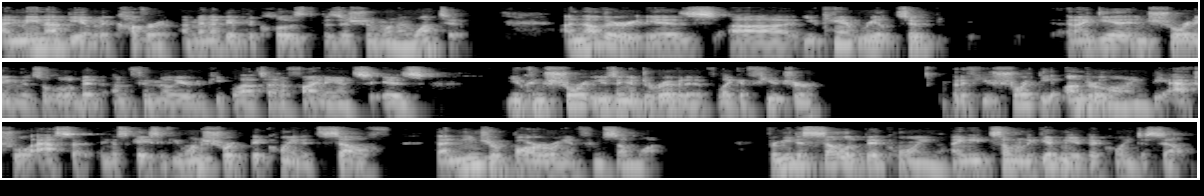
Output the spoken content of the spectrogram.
I may not be able to cover it. I may not be able to close the position when I want to. Another is uh, you can't really, so an idea in shorting that's a little bit unfamiliar to people outside of finance is you can short using a derivative like a future but if you short the underlying, the actual asset, in this case, if you want to short Bitcoin itself, that means you're borrowing it from someone. For me to sell a Bitcoin, I need someone to give me a Bitcoin to sell.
